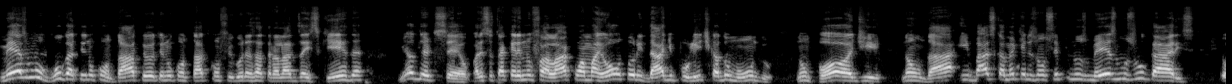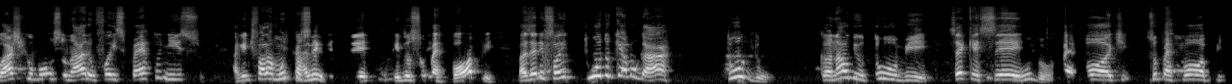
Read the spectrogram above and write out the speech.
mesmo o Guga tendo contato, eu tendo contato com figuras atreladas à esquerda, meu Deus do céu, parece que você está querendo falar com a maior autoridade política do mundo. Não pode, não dá, e basicamente eles vão sempre nos mesmos lugares. Eu acho que o Bolsonaro foi esperto nisso. A gente fala muito do CQC e do Super Pop, mas ele foi em tudo que é lugar. Tudo canal do YouTube, CQC, Superpot, Super Pop,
